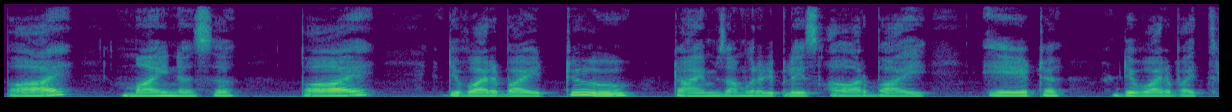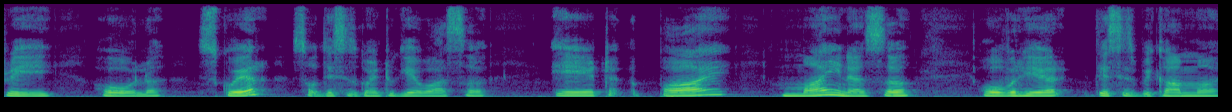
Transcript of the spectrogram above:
pi minus pi divided by 2 times I'm going to replace r by 8 divided by 3 whole square. So this is going to give us uh, 8 pi minus over here this is become uh,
